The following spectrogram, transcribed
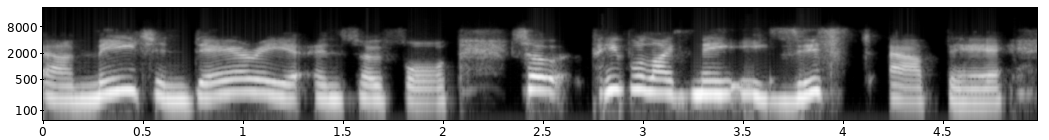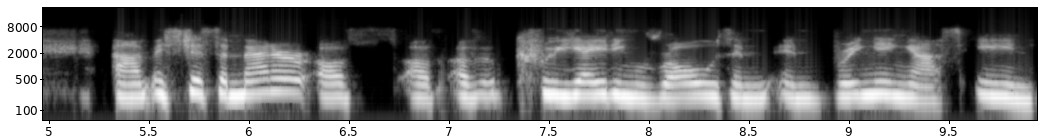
uh, meat and dairy and so forth. So people like me exist out there. Um, it's just a matter of, of, of creating roles and, and bringing us in.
